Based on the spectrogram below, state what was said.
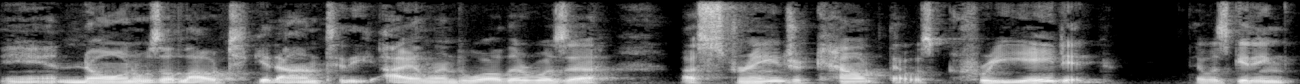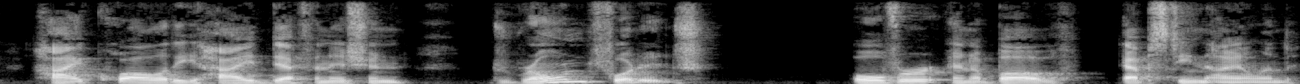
and no one was allowed to get onto the island. Well, there was a, a strange account that was created that was getting high quality, high definition drone footage over and above Epstein Island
